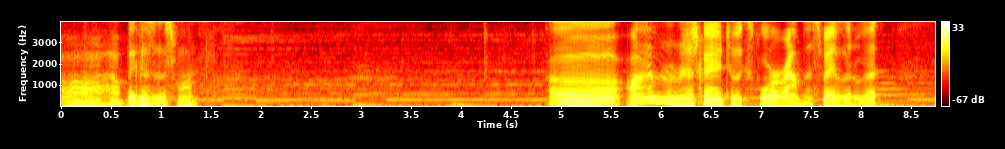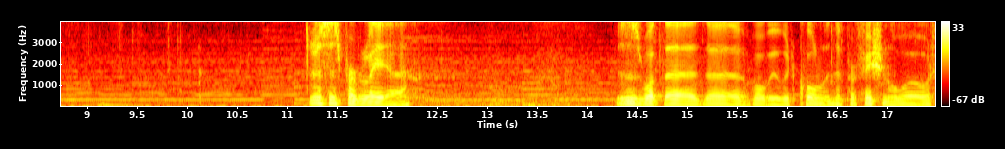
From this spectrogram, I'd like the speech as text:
oh, how big is this one? Uh, I'm just going to explore around this way a little bit. This is probably uh this is what the the what we would call in the professional world.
